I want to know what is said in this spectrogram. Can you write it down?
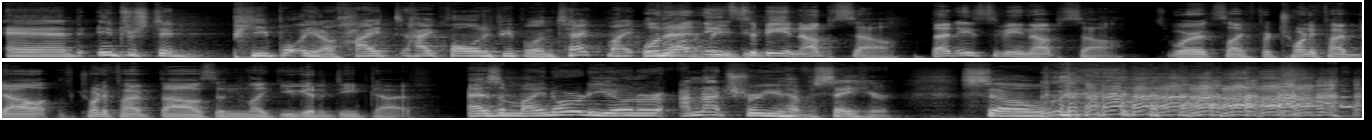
And interested people, you know, high high quality people in tech might Well, that needs to be an upsell. That needs to be an upsell where it's like for twenty five dollars, twenty five thousand, like you get a deep dive. As a minority owner, I'm not sure you have a say here. So I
